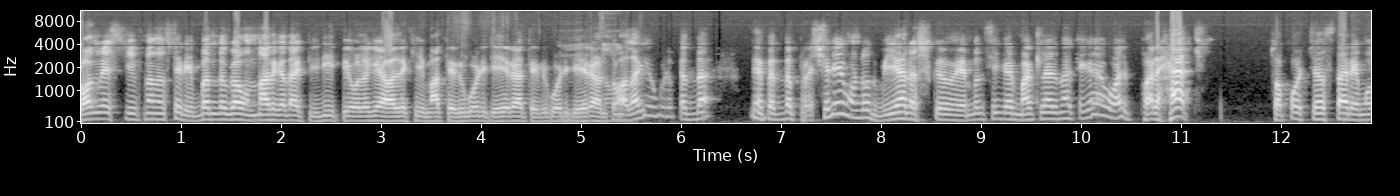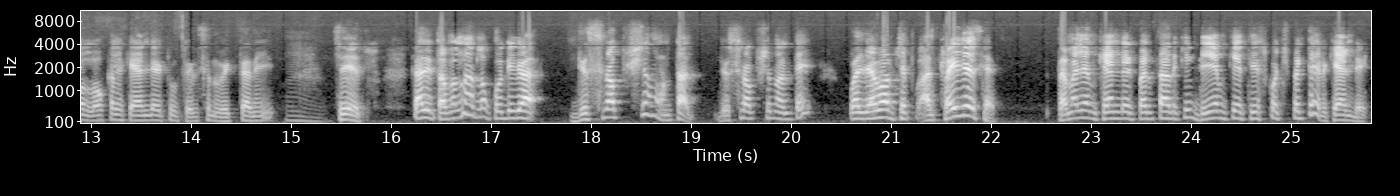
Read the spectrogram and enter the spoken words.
కాంగ్రెస్ చీఫ్ మినిస్టర్ ఇబ్బందిగా ఉన్నారు కదా టీడీపీ వాళ్ళకి వాళ్ళకి మా తెలుగుడికి ఏరా తెలుగుడికి ఏరా అంటాం. అలాగే ఇప్పుడు పెద్ద నేను పెద్ద ప్రెషర్ ఉండదు. బీఆర్ఎస్ ఎమ్మెల్సీ గారు మాట్లాడినట్టుగా వాళ్ళు పర్హాప్స్ సపోర్ట్ చేస్తారేమో లోకల్ క్యాండిడేట్ తెలిసిన వ్యక్తి అని మ్మ్. చేయొచ్చు. కానీ తమిళనాడులో కొద్దిగా డిస్రప్షన్ ఉంటుంది. డిస్రప్షన్ అంటే వాళ్ళు జవాబు చెప్పు వాళ్ళు ట్రై చేశారు. తమిళం క్యాండిడేట్ పెడతానికి డిఎంకే తీసుకొచ్చి పెట్టారు క్యాండిడేట్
